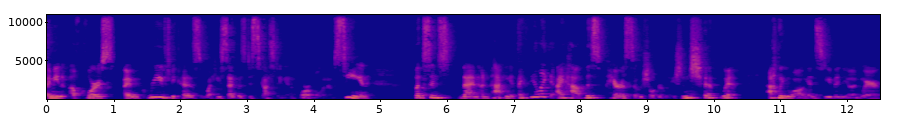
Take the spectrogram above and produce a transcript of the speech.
I mean, of course, I'm grieved because what he said was disgusting and horrible and obscene. But since then, unpacking it, I feel like I have this parasocial relationship with Ali Wong and Steven Yeun, where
